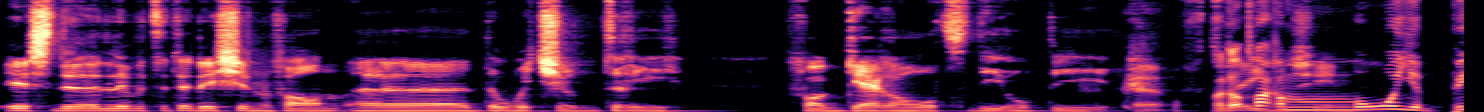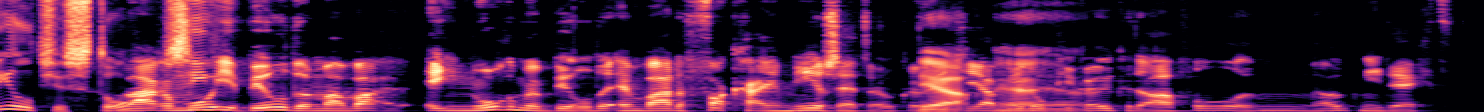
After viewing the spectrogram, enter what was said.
is de limited edition van eh, The Witcher 3 van Geralt, die op die... eh, of maar dat waren mooie beeldjes, toch? waren Zie- mooie beelden, maar waar, enorme beelden. En waar de fuck ga je hem neerzetten ook? Ja, Ja, midden ja, op je keukentafel, mm, ook niet echt.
